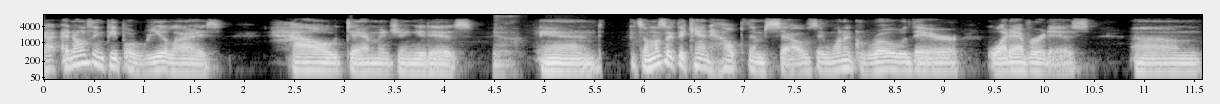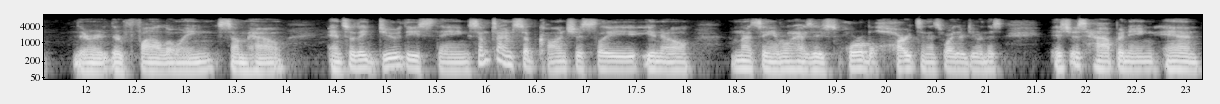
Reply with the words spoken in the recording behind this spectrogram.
I don't think people realize how damaging it is. Yeah. And it's almost like they can't help themselves. They want to grow their whatever it is. Um, they're they're following somehow. And so they do these things sometimes subconsciously you know i'm not saying everyone has these horrible hearts and that's why they're doing this. It's just happening. And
